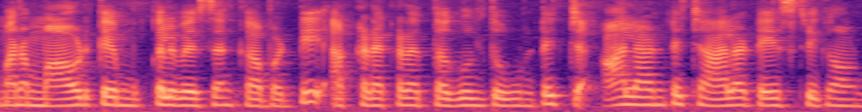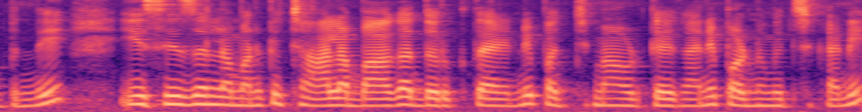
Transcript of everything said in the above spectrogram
మనం మామిడికాయ ముక్కలు వేసాం కాబట్టి అక్కడక్కడ తగులుతూ ఉంటే చాలా అంటే చాలా టేస్టీగా ఉంటుంది. ఉంటుంది. ఈ సీజన్లో మనకి చాలా బాగా దొరుకుతాయండి. పచ్చి మామిడికాయ కానీ పండు మిర్చి కానీ.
